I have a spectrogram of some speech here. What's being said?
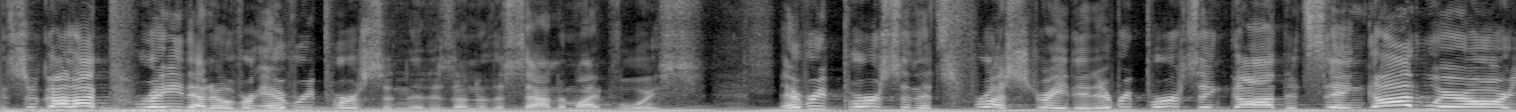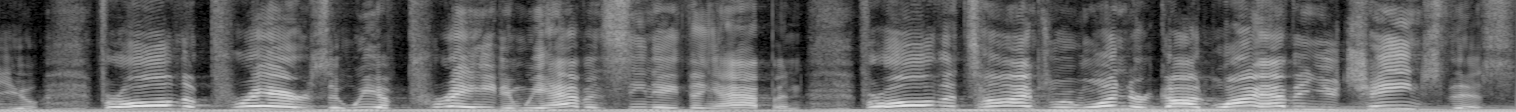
And so, God, I pray that over every person that is under the sound of my voice. Every person that's frustrated, every person, God, that's saying, God, where are you? For all the prayers that we have prayed and we haven't seen anything happen. For all the times we wonder, God, why haven't you changed this?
